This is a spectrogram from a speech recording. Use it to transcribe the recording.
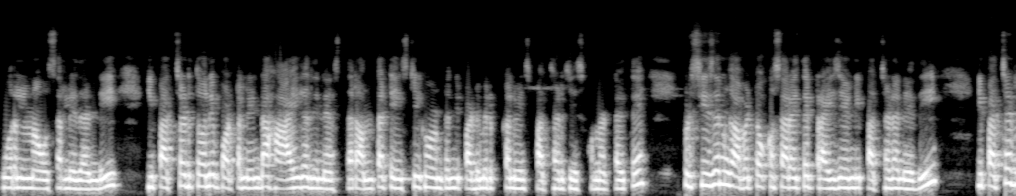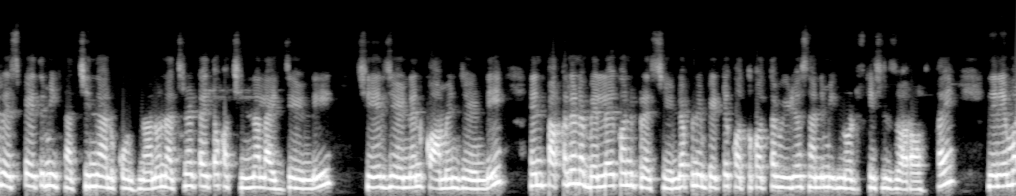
కూరలన్న అవసరం లేదండి. ఈ పచ్చడితోనే పొట్ట నిండా హాయిగా తినేస్తారు. అంత టేస్టీగా ఉంటుంది పడిమిరపకాయలు వేసి పచ్చడి చేసుకున్నట్టయితే. ఇప్పుడు సీజన్ కాబట్టి ఒకసారి అయితే ట్రై చేయండి పచ్చడి అనేది. ఈ పచ్చడి రెసిపీ అయితే మీకు నచ్చింది అనుకుంటున్నాను. నచ్చినట్టయితే ఒక చిన్న లైక్ చేయండి షేర్ చేయండి అని కామెంట్ చేయండి. నేను పక్కనే బెల్ ఐకాన్ ప్రెస్ చేయండి. అప్పుడు నేను పెట్టే కొత్త కొత్త వీడియోస్ అన్ని మీకు నోటిఫికేషన్స్ ద్వారా వస్తాయి. నేనేమో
